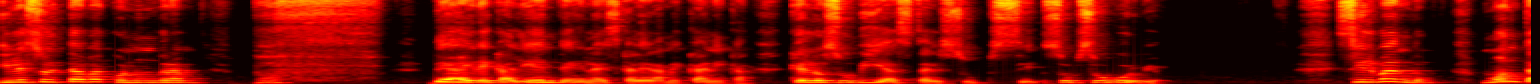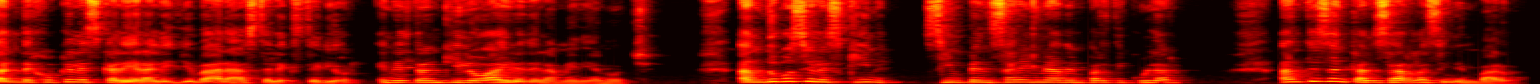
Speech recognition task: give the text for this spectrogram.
y le soltaba con un gran puff de aire caliente en la escalera mecánica que lo subía hasta el subsuburbio. Silbando, Montag dejó que la escalera le llevara hasta el exterior, en el tranquilo aire de la medianoche. Anduvo hacia la esquina, sin pensar en nada en particular. Antes de alcanzarla, sin embargo,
